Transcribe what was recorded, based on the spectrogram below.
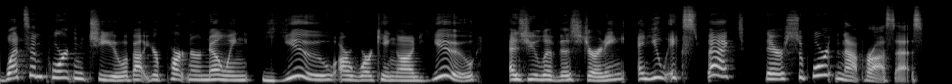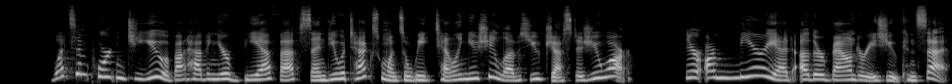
What's important to you about your partner knowing you are working on you as you live this journey and you expect their support in that process? What's important to you about having your BFF send you a text once a week telling you she loves you just as you are? There are myriad other boundaries you can set,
